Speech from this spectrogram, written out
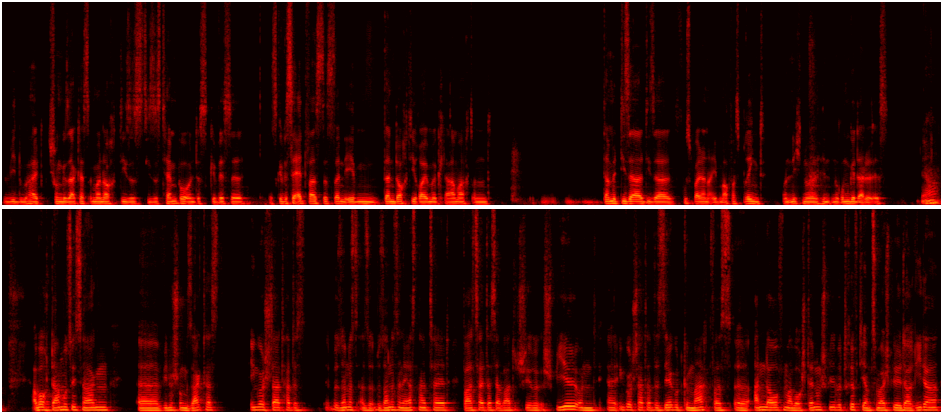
wie du halt schon gesagt hast, immer noch dieses, dieses Tempo und das gewisse, das gewisse Etwas, das dann eben dann doch die Räume klar macht und damit dieser, dieser Fußball dann eben auch was bringt und nicht nur hinten rumgedaddelt ist. Ja, aber auch da muss ich sagen, äh, wie du schon gesagt hast, Ingolstadt hat es besonders, also besonders in der ersten Halbzeit war es halt das erwartete Spiel und äh, Ingolstadt hat es sehr gut gemacht, was äh, Anlaufen, aber auch Stellungsspiel betrifft. Die haben zum Beispiel Darida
